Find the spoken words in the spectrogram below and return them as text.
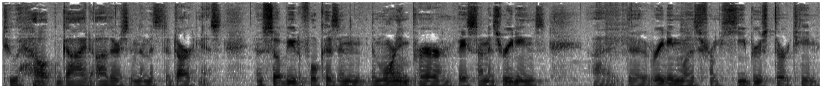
to help guide others in the midst of darkness. It was so beautiful because in the morning prayer, based on his readings, uh, the reading was from Hebrews 13.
